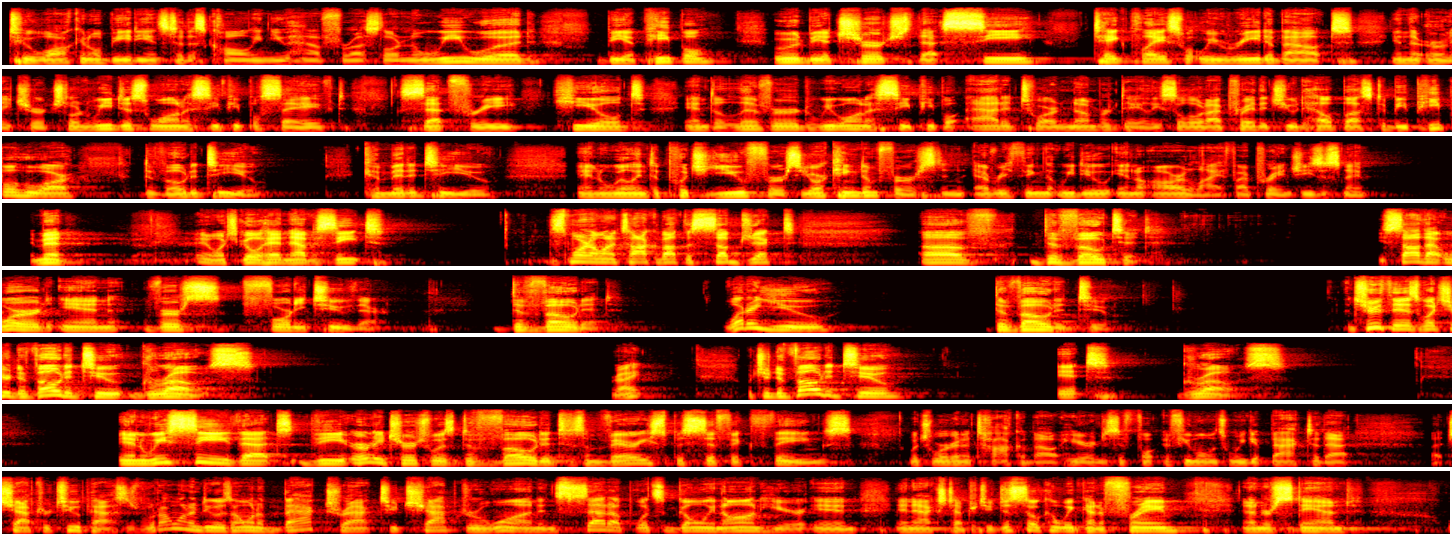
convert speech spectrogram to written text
to walk in obedience to this calling you have for us, Lord. And we would be a people, we would be a church that see take place what we read about in the early church. Lord, we just want to see people saved, set free, healed, and delivered. We want to see people added to our number daily. So, Lord, I pray that you would help us to be people who are devoted to you, committed to you, and willing to put you first, your kingdom first, in everything that we do in our life. I pray in Jesus' name. Amen. And why don't you go ahead and have a seat? This morning, I want to talk about the subject of devoted. You saw that word in verse 42 there. Devoted. What are you devoted to? The truth is, what you're devoted to grows. Right? What you're devoted to, it grows. And we see that the early church was devoted to some very specific things, which we're going to talk about here in just a few moments when we get back to that uh, chapter 2 passage. What I want to do is I want to backtrack to chapter 1 and set up what's going on here in, in Acts chapter 2, just so we can kind of frame and understand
